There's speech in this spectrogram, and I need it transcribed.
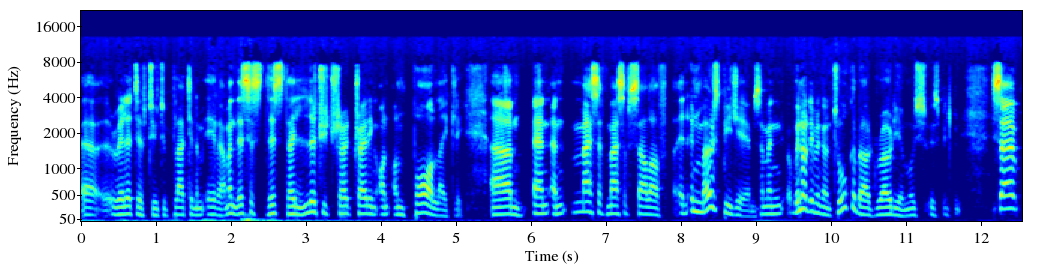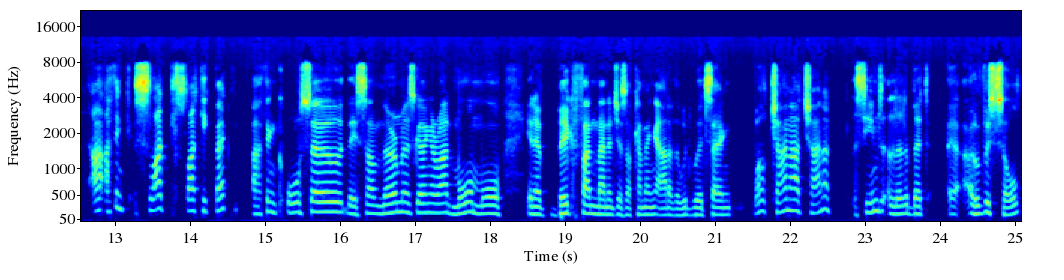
uh, relative to to platinum ever. I mean, this is this they literally tra- trading on on par lately, um, and and massive massive sell off in, in most PGMs. I mean, we're not even going to talk about rhodium, which is so I, I think slight slight kickback. I think also there's some murmurs going around. More and more, you know, big fund managers are coming out of the woodwork saying, "Well, China, China seems a little bit uh, oversold.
